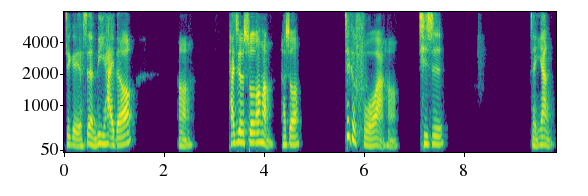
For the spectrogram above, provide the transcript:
这个也是很厉害的哦。啊，他就说哈，他说这个佛啊，哈，其实。怎样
